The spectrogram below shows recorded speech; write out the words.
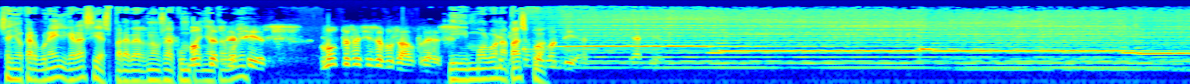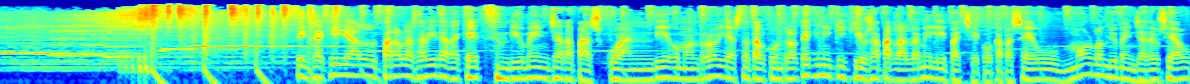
Senyor Carbonell, gràcies per haver-nos acompanyat Moltes avui. gràcies. Moltes gràcies a vosaltres. I molt bona Pasqua. Molt bon dia. Fins aquí el Paraules de Vida d'aquest diumenge de Pasqua. En Diego Monroy ha estat el control tècnic i qui us ha parlat l'Emili Pacheco. Que passeu molt bon diumenge. Adéu-siau.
